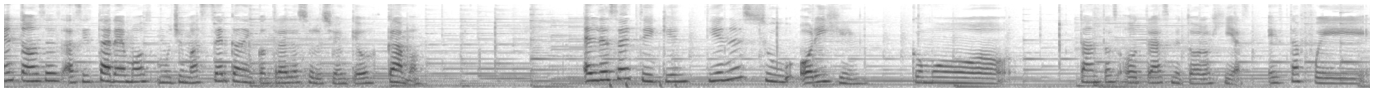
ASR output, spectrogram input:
Entonces así estaremos mucho más cerca de encontrar la solución que buscamos. El design thinking tiene su origen como tantas otras metodologías. Esta fue,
